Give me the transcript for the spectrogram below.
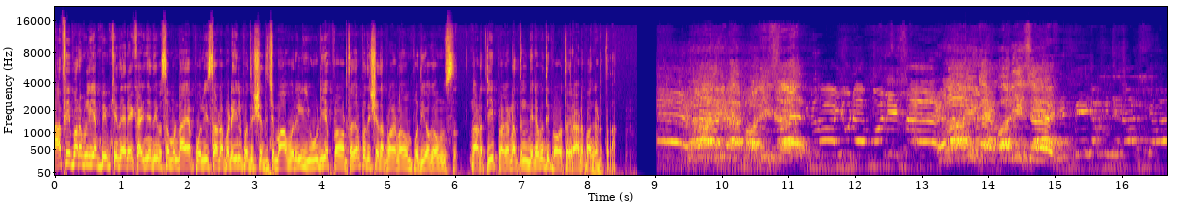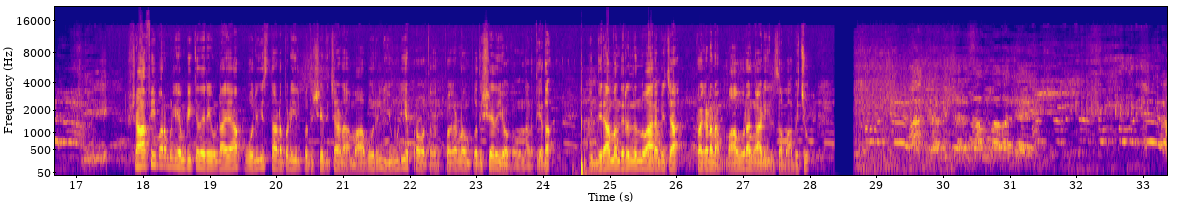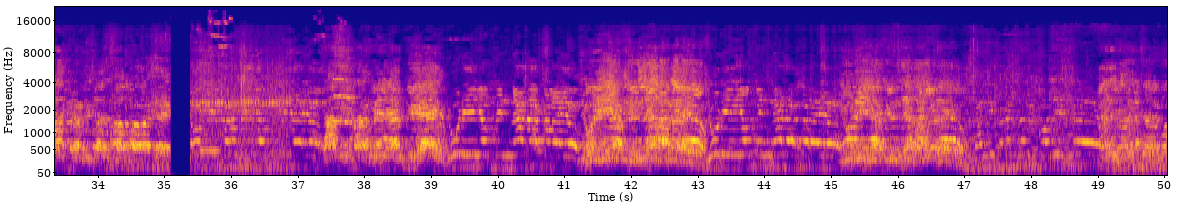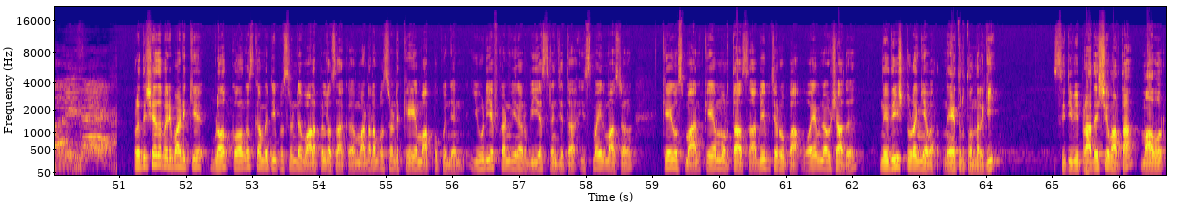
Shafi Parambil M പിക്ക് നേരെ കഴിഞ്ഞ ദിവസമുണ്ടായ police നടപടിയിൽ പ്രതിഷേധിച്ച് മാവൂരിൽ യു ഡി എഫ് പ്രവർത്തകർ പ്രതിഷേധ പ്രകടനവും പൊതുയോഗവും നടത്തി പ്രകടനത്തിൽ നിരവധി പ്രവർത്തകരാണ് പങ്കെടുത്തത്. ഷാഫി പറമ്പിൽ എം പിക്ക് നേരെയുണ്ടായ പോലീസ് നടപടിയിൽ പ്രതിഷേധിച്ചാണ് മാവൂരിൽ യു ഡി എഫ് പ്രവർത്തകർ പ്രകടനവും പ്രതിഷേധ യോഗവും നടത്തിയത്. ഇന്ദിരാമന്ദിറിൽ നിന്നും ആരംഭിച്ച പ്രകടനം മാവൂർ അങ്ങാടിയിൽ സമാപിച്ചു. യുഡിഎഫിൻ നേതാക്കളെയും പ്രതിഷേധ പരിപാടിക്ക് block Congress committee president Valappil Razak മണ്ഡലം president K M Appukunjan U D F convener V S Ranjith Ismail master K Usman K M Murthas Abeeb Cheruppa O M Naushad Nitish തുടങ്ങിയവർ നേതൃത്വം നൽകി. സി ടി വി പ്രാദേശിക വാർത്ത മാവൂർ.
